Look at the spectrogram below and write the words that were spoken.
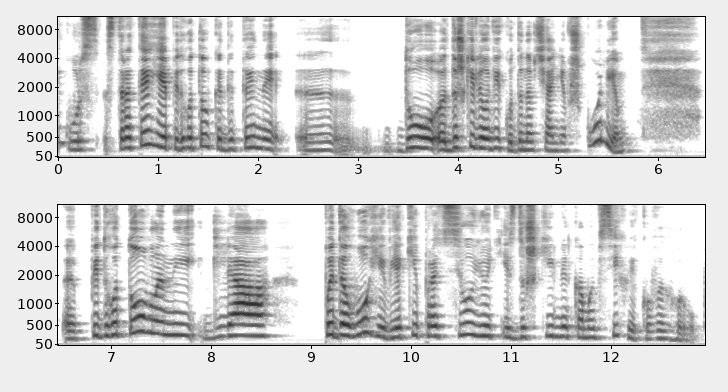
курс Стратегія підготовки дитини е, до дошкільного віку до навчання в школі е, підготовлений для педагогів, які працюють із дошкільниками всіх вікових груп.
